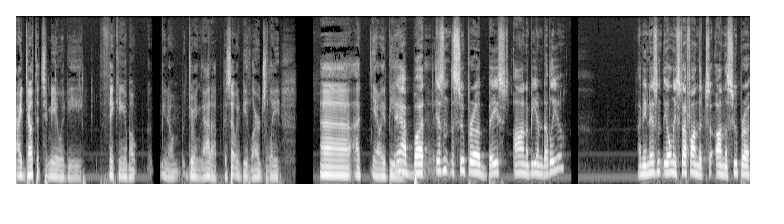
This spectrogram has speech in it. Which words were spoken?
I doubt that to me it would be thinking about you know doing that up because that would be largely uh a, you know it'd be yeah, but isn't the Supra based on a BMW? I mean, isn't the only stuff on the t- on the Supra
